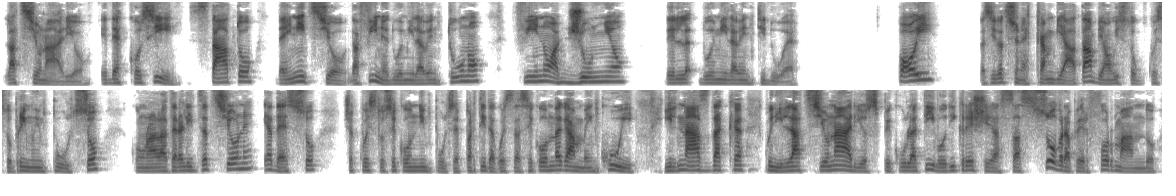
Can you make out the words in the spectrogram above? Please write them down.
l'azionario ed è così stato da inizio, da fine 2021 fino a giugno del 2022. Poi la situazione è cambiata, abbiamo visto questo primo impulso con una lateralizzazione e adesso c'è questo secondo impulso. È partita questa seconda gamba in cui il Nasdaq, quindi l'azionario speculativo di crescita, sta sovraperformando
